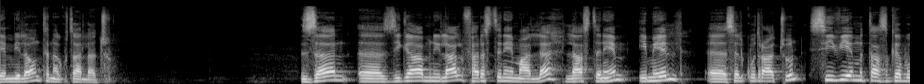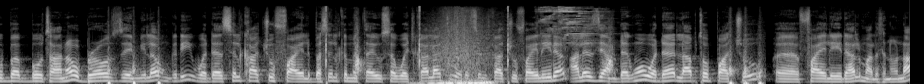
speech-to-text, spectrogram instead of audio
የሚለውን ትነኩታላችሁ። then እዚህ ጋር ምን ይላል? first name አለ፣ last name፣ ኢሜይል ስልክ ቁጥራችሁን CV የምታስገቡበት ቦታ ነው። browse የሚለው እንግዲህ ወደ ስልካችሁ ፋይል በስልክ የምታዩ ሰዎች ካላችሁ ወደ ስልካችሁ ፋይል ይሄዳል፣ አለዚያም ደግሞ ወደ ላፕቶፓችሁ ፋይል ይሄዳል ማለት ነው እና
